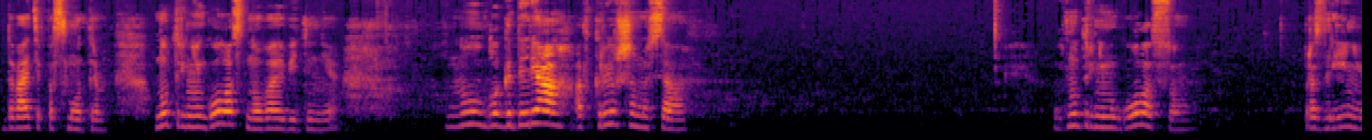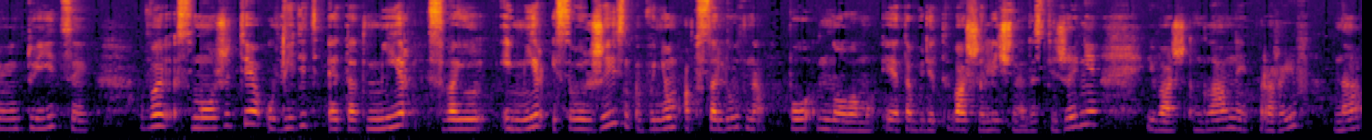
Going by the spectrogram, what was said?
Давайте посмотрим. Внутренний голос, новое видение. Ну, благодаря открывшемуся внутреннему голосу, прозрению, интуиции, вы сможете увидеть этот мир, свою и мир, и свою жизнь в нем абсолютно по-новому. И это будет ваше личное достижение и ваш главный прорыв на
